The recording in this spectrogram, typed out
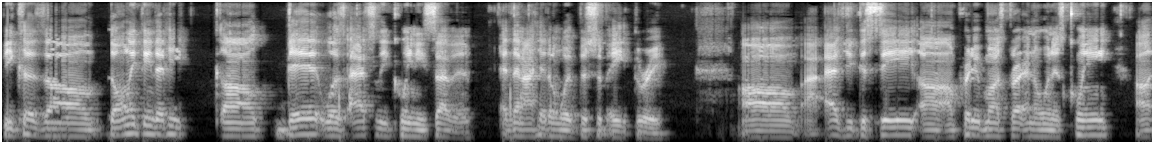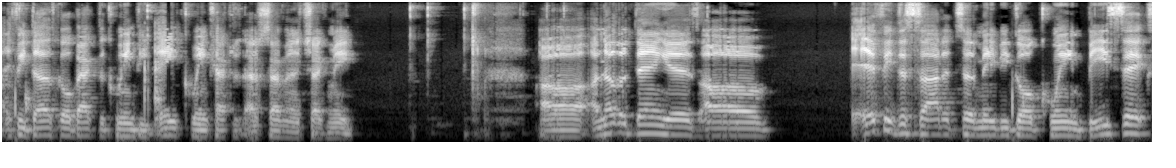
because um, the only thing that he uh, did was actually queen e7, and then I hit him with bishop a3. Um, as you can see, uh, I'm pretty much threatening to win his queen. Uh, if he does go back to queen d8, queen captures f7 and checkmate. Uh, another thing is, uh, if he decided to maybe go queen b6,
